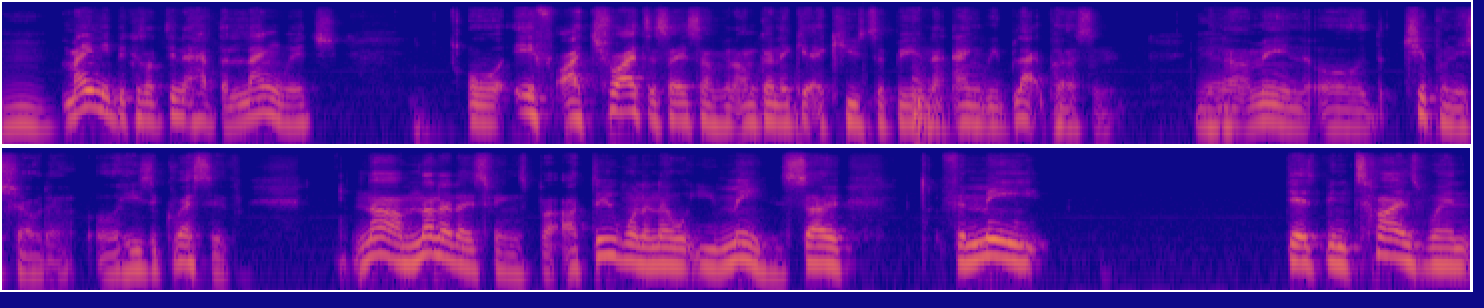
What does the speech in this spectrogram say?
Mm. Mainly because I didn't have the language or if I try to say something, I'm going to get accused of being an angry black person. Yeah. You know what I mean? Or the chip on his shoulder, or he's aggressive. No, I'm none of those things, but I do want to know what you mean. So for me, there's been times when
